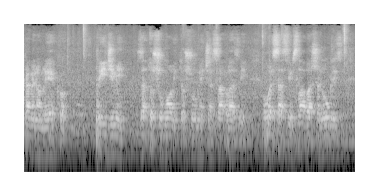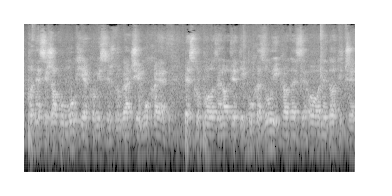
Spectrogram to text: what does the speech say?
kameno mlijeko. Priđi mi, zato šumovito šumeća, sablazni. Ovo je sasvim slabašan ugriz. Podnesi žalbu muhi ako misliš drugačije. Muha je beskrupulozan odvjetnik. Muha zuji kao da se ovo ne dotiče.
